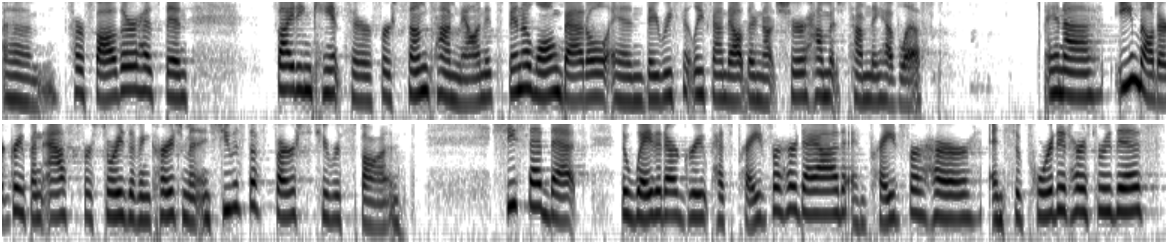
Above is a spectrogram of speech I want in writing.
Um, her father has been fighting cancer for some time now, and it's been a long battle, and they recently found out they're not sure how much time they have left. And I emailed our group and asked for stories of encouragement, and she was the first to respond. She said that the way that our group has prayed for her dad and prayed for her and supported her through this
